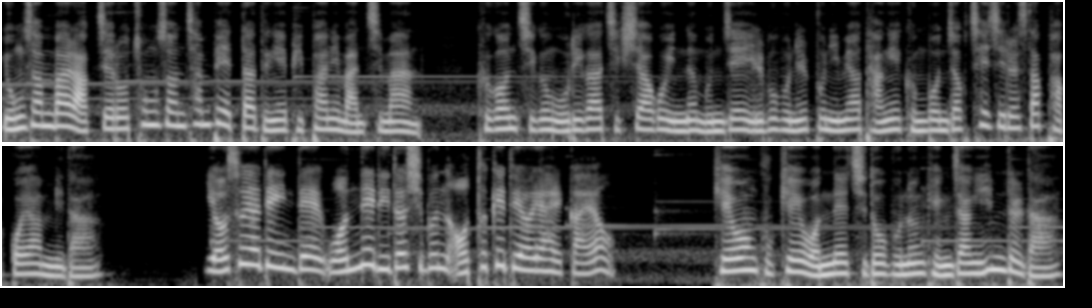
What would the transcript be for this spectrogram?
용산발 악재로 총선 참패했다 등의 비판이 많지만 그건 지금 우리가 직시하고 있는 문제의 일부분일 뿐이며 당의 근본적 체질을 싹 바꿔야 합니다. 여소야대인데 원내 리더십은 어떻게 되어야 할까요? 개원 국회 원내 지도부는 굉장히 힘들다.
